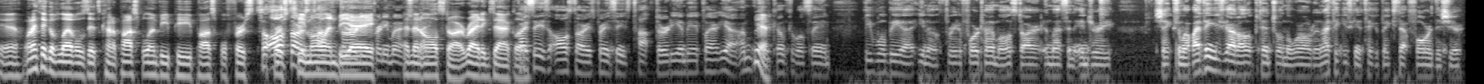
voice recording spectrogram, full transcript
Yeah. When I think of levels, it's kind of possible MVP, possible first so first team All NBA, 30, much, and then right? All Star. Right. Exactly. If I say he's All Star, he's probably saying he's top thirty NBA player. Yeah, I'm yeah. comfortable saying he will be a you know three to four time All Star unless an injury shakes him up. I think he's got all the potential in the world, and I think he's going to take a big step forward this year.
